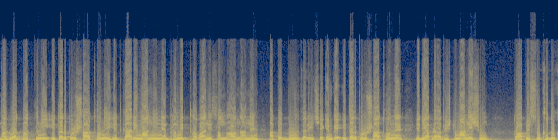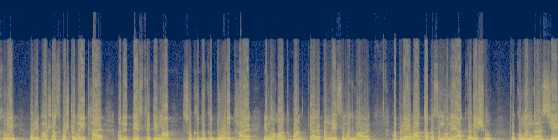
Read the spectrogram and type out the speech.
ભગવત ભક્તની ઇતર પુરુષાર્થોને હિતકારી માનીને ભ્રમિત થવાની સંભાવનાને આપે દૂર કરી છે. કેમ કે ઇતર પુરુષાર્થોને યદિ આપણે અભિષ્ટ માનીશું તો આપણી સુખ દુઃખની પરિભાષા સ્પષ્ટ નહીં થાય અને તે સ્થિતિમાં સુખ દુઃખ દૂર થાય એનો અર્થ પણ ક્યારે પણ નહીં સમજમાં આવે. આપણે વાર્તા પ્રસંગોને યાદ કરીશું તો કુમનદાસજી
